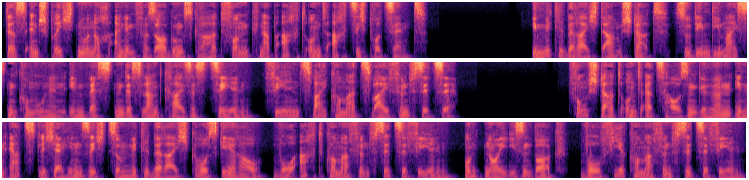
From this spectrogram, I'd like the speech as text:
Das entspricht nur noch einem Versorgungsgrad von knapp 88 Prozent. Im Mittelbereich Darmstadt, zu dem die meisten Kommunen im Westen des Landkreises zählen, fehlen 2,25 Sitze. Funkstadt und Erzhausen gehören in ärztlicher Hinsicht zum Mittelbereich Groß-Gerau, wo 8,5 Sitze fehlen, und Neu-Isenburg, wo 4,5 Sitze fehlen.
